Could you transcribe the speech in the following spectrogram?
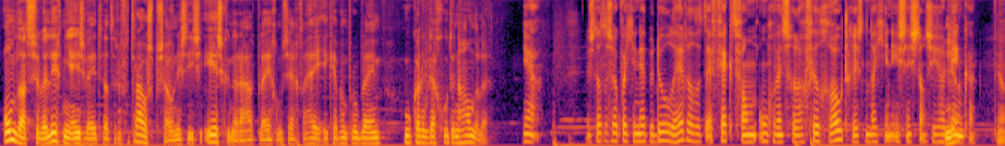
Omdat ze wellicht niet eens weten dat er een vertrouwenspersoon is die ze eerst kunnen raadplegen om te zeggen van hé, hey, ik heb een probleem, hoe kan ik daar goed in handelen? Ja, dus dat is ook wat je net bedoelde, hè? dat het effect van ongewenst gedrag veel groter is dan dat je in eerste instantie zou denken. Ja.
